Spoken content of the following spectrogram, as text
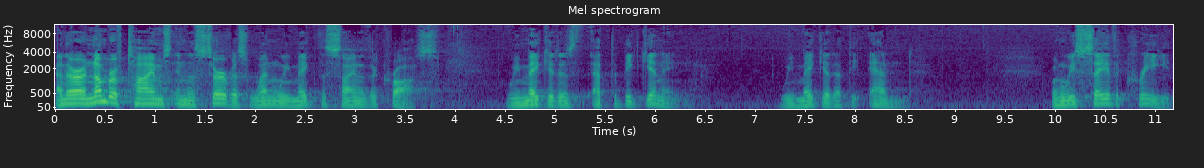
And there are a number of times in the service when we make the sign of the cross. We make it as at the beginning, we make it at the end. When we say the creed,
